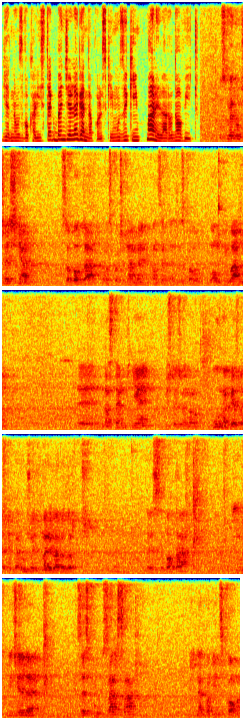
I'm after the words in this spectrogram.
Jedną z wokalistek będzie legenda polskiej muzyki Maryla Rodowicz. 8 września, sobota, rozpoczynamy koncertem zespołu Łąki Łam. E, Następnie myślę, że no, główna gwiazda Święta Róży, Maryla Rodowicz. To jest sobota i w niedzielę zespół Sarsa i na koniec Koma.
